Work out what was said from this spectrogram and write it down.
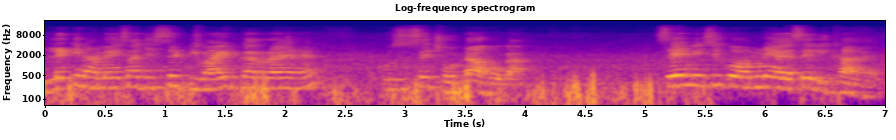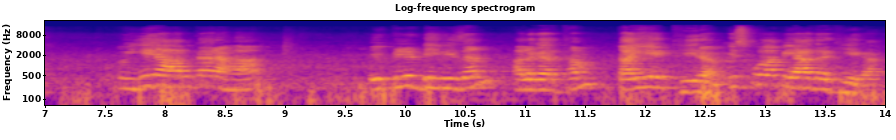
लेकिन हमेशा जिससे डिवाइड कर रहे हैं, उससे छोटा होगा। सेम इसी को हमने ऐसे लिखा है। तो ये आपका रहा यूक्लिड डिवीज़न अलगर्थम का ये एक थ्योरम इसको आप याद रखिएगा।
